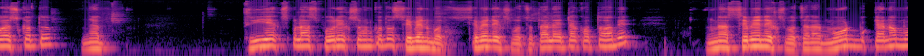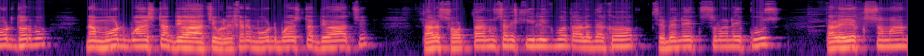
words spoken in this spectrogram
বয়স কত? না three X plus four X সমান কত? সেভেন বছর সেভেন এক্স বছর। তাহলে এটা কত হবে? না সেভেন এক্স বছর। আর মোট, কেন মোট ধরবো? না, মোট বয়সটা দেওয়া আছে বলে। এখানে মোট বয়সটা দেওয়া আছে। তাহলে শর্তানুসারে কী লিখব? তাহলে দেখো সেভেন এক্স সমান একুশ তাহলে এক্স সমান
